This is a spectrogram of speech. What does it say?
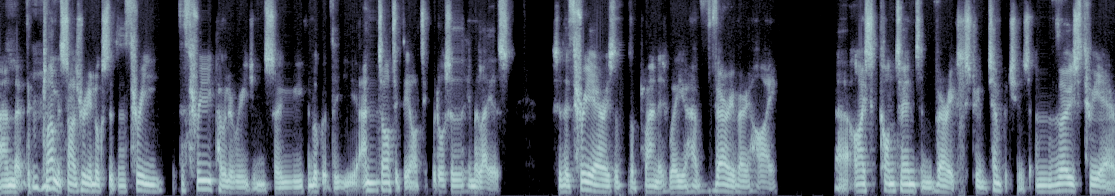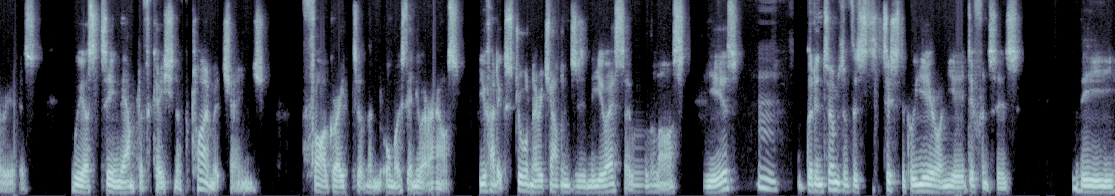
And that the mm-hmm. climate science really looks at the three, the three polar regions. So you can look at the Antarctic, the Arctic, but also the Himalayas. So the three areas of the planet where you have very, very high uh, ice content and very extreme temperatures. And those three areas, we are seeing the amplification of climate change far greater than almost anywhere else. You've had extraordinary challenges in the US over the last years. Mm. But in terms of the statistical year on year differences, the,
